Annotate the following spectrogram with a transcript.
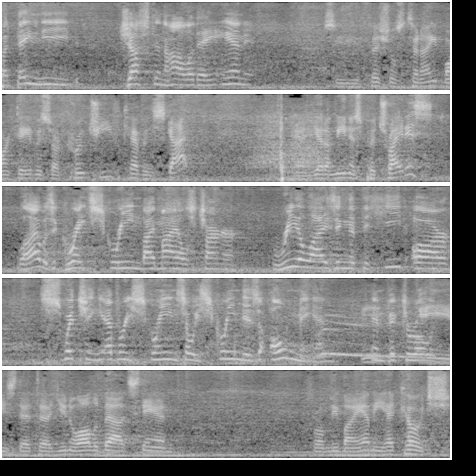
but they need Justin Holiday in it. See the officials tonight. Mark Davis, our crew chief, Kevin Scott, and Gediminas Petraitis. Well, that was a great screen by Miles Turner, realizing that the Heat are switching every screen, so he screened his own man, and Victor Oladipo. Ease that uh, you know all about, Stan, from the Miami head coach.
